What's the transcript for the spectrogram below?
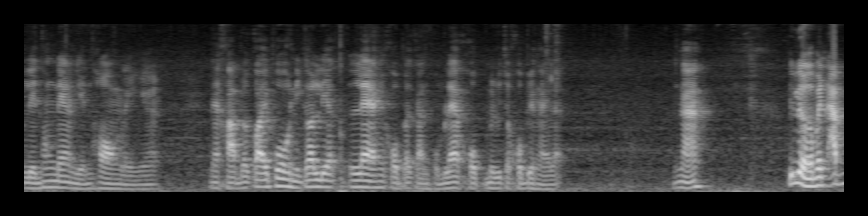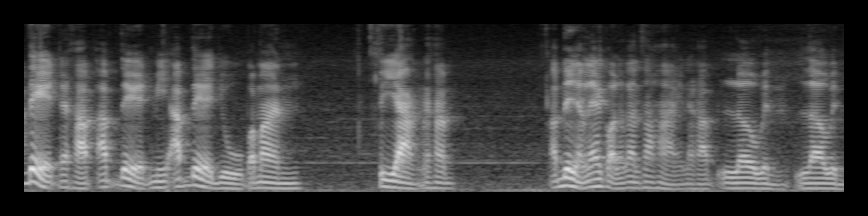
เหรียญทองแดงเหรียญทองอะไรเงี้ยนะครับแล้วก็ไอ้พวกนี้ก็เรียกแลกให้ครบแล้วกันผมแลกครบไม่รู้จะครบยังไงแหละนะที่เหลือก็เป็นอัปเดตนะครับ อัปเดตมีอัปเดตอยู่ประมาณสี่อย่างนะครับ อัปเดตอย่างแรกก่อนแล้วกันสหายนะครับเลเวนเลเวน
